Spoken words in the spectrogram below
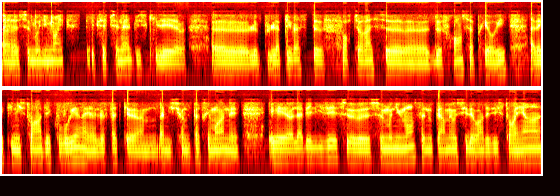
euh, ce monument ex- exceptionnel puisqu'il est euh, euh, le, la plus vaste forteresse euh, de France a priori, avec une histoire à découvrir et le fait que euh, la mission du patrimoine est, est euh, labelliser ce, ce monument, ça nous permet aussi d'avoir des historiens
